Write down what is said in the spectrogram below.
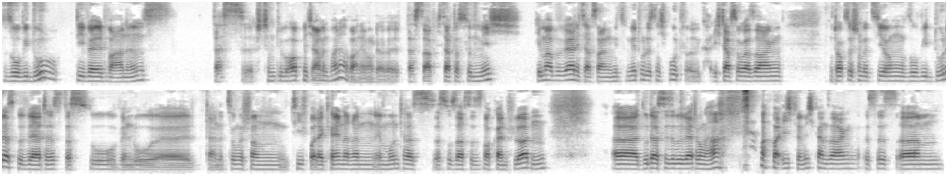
so wie du die Welt wahrnimmst, das äh, stimmt überhaupt nicht an mit meiner Wahrnehmung der Welt. Das darf, ich darf das für mich immer bewerten. Ich darf sagen, mir, mir tut es nicht gut. Ich darf sogar sagen, in toxischen Beziehungen, so wie du das bewertest, dass du, wenn du äh, deine Zunge schon tief bei der Kellnerin im Mund hast, dass du sagst, das ist noch kein Flirten, äh, du darfst diese Bewertung haben. Aber ich für mich kann sagen, es ist ähm,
